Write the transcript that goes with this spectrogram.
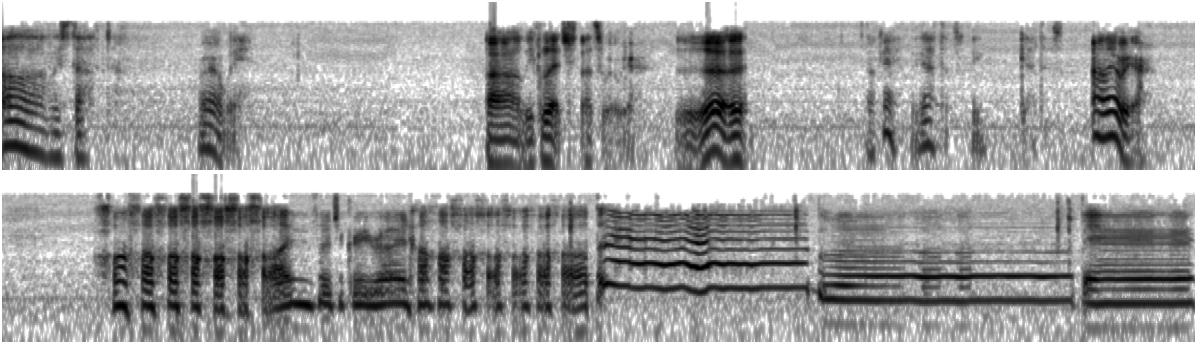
oh, we stopped. Where are we? Uh, we glitched. That's where we are. Uh, okay, we got this. We got this. Oh, there we are. Ha ha ha ha ha ha ha! Such a great ride. Ha ha ha ha ha ha ha! Bear.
